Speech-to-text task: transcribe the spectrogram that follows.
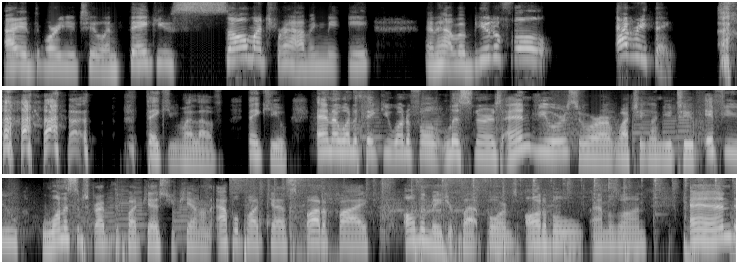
I adore you too, and thank you so much for having me. And have a beautiful everything. thank you, my love. Thank you. And I want to thank you, wonderful listeners and viewers who are watching on YouTube. If you want to subscribe to the podcast, you can on Apple Podcasts, Spotify, all the major platforms, Audible, Amazon. And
